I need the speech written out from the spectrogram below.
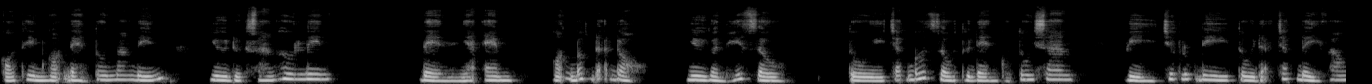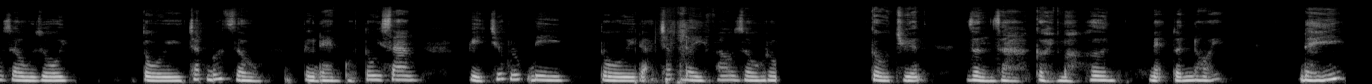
có thêm ngọn đèn tôi mang đến như được sáng hơn lên. Đèn nhà em, ngọn bấc đã đỏ, như gần hết dầu. Tôi chắc bớt dầu từ đèn của tôi sang, vì trước lúc đi tôi đã chắc đầy phao dầu rồi. Tôi chắc bớt dầu từ đèn của tôi sang, vì trước lúc đi tôi đã chắc đầy phao dầu rồi. Câu chuyện dần dà cởi mở hơn. mẹ Tuấn nói. Đấy,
